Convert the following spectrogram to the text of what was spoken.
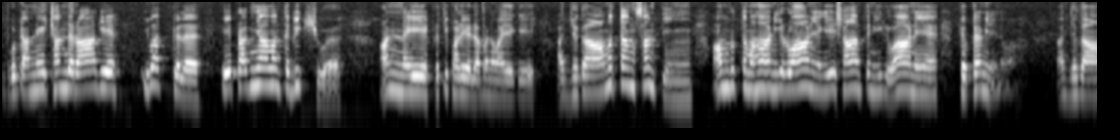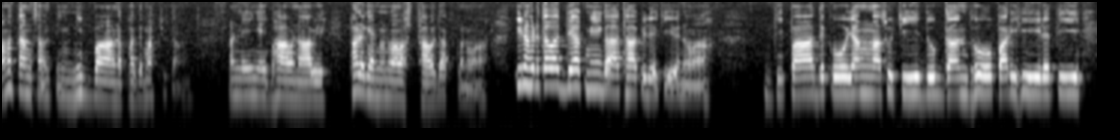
එතකොට අන්නේ ඡන්ද රාගය ඉවත් කළ ඒ ප්‍රඥාවන්ත භික්ෂුව අන්න ඒ ප්‍රතිඵලය ලබනවා ඒකේ අජ්ජගාමතං සම්තින් අමෘත මහා නිර්වාණයගේ ශාන්ත නිර්වාණයට පැමිණෙනවා. අජ්ජගාමතං සම්තින් නිබ්බාන පදමච්චුතං අන්නේ මේ භාවනාවේ ඵල ගැන්වුණු අවස්ථාව දක්වනවා. ඊළඟට තවත් දෙයක් මේ ගාථා පිළේ කියවෙනවා. දීපාදකෝ යං අසුචි දුග්ගන්ධෝ පරිහීරති.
